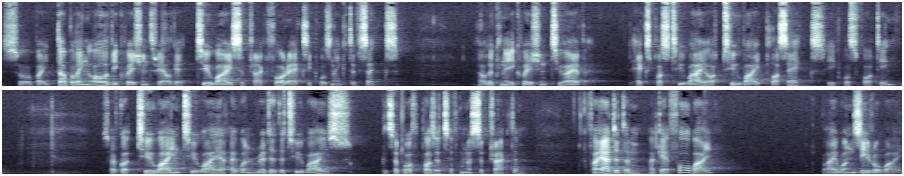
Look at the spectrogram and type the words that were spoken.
So by doubling all of equation 3, I'll get 2y subtract 4x equals negative 6. Now looking at equation 2, I have x plus 2y, or 2y plus x equals 14. So I've got 2y and 2y. I want rid of the two y's, because they're both positive. I'm going to subtract them. If I added them, I'd get 4y. But I want 0y.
